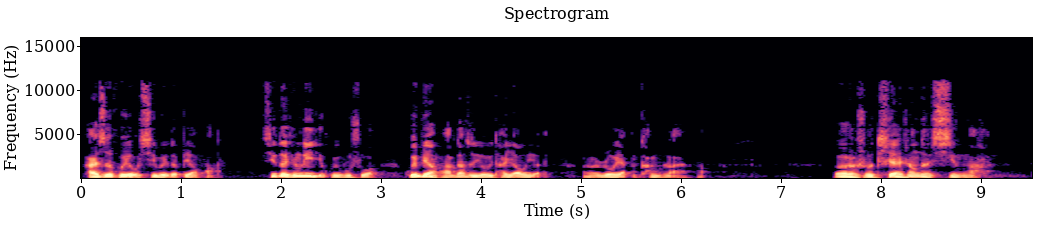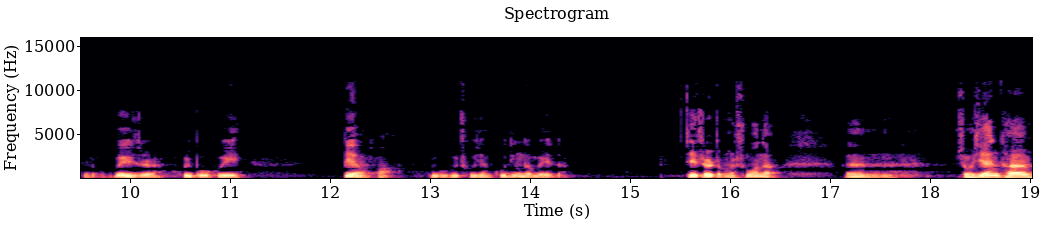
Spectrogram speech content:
还是会有细微的变化？习德性立即回复说会变化，但是由于太遥远，呃，肉眼看不出来啊。呃，说天上的星啊，这个位置会不会变化？会不会出现固定的位置？这事儿怎么说呢？嗯，首先它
